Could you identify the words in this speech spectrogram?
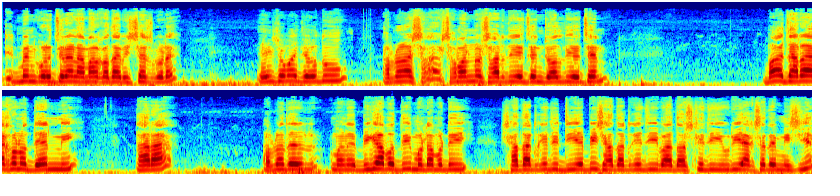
ট্রিটমেন্ট করেছিলেন, আমার কথা বিশ্বাস করে, এই সময় যেহেতু আপনারা সামান্য সার দিয়েছেন, জল দিয়েছেন, বা যারা এখনও দেননি, তারা আপনাদের মানে বিঘা প্রতি মোটামুটি সাত আট কেজি ডিএপি সাত আট কেজি বা দশ কেজি ইউরিয়া একসাথে মিশিয়ে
